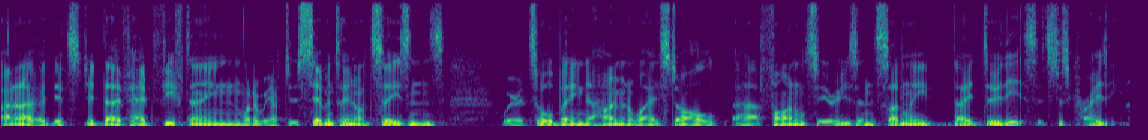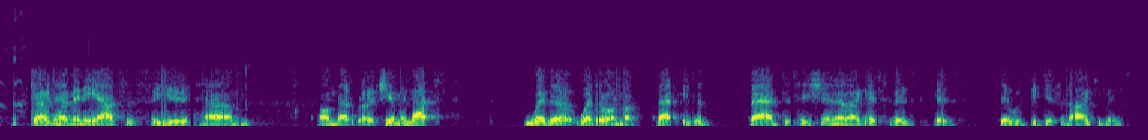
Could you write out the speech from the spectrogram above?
I don't know. It's it, they've had fifteen. What are we up to? Seventeen odd seasons where it's all been a home and away style uh, final series, and suddenly they do this. It's just crazy. Don't have any answers for you um, on that, Roach. I mean, that's whether whether or not that is a bad decision, and I guess there's there's there would be different arguments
